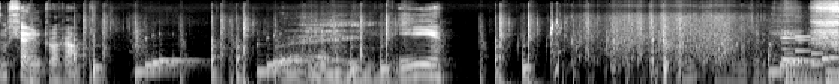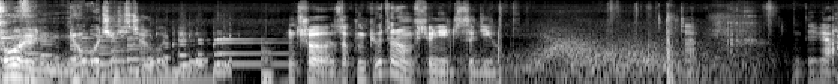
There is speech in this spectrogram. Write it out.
Ну все, він програв. Що він? У нього очі якісь червоні. Він що, за комп'ютером всю ніч сидів? Так. Дев'ята.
